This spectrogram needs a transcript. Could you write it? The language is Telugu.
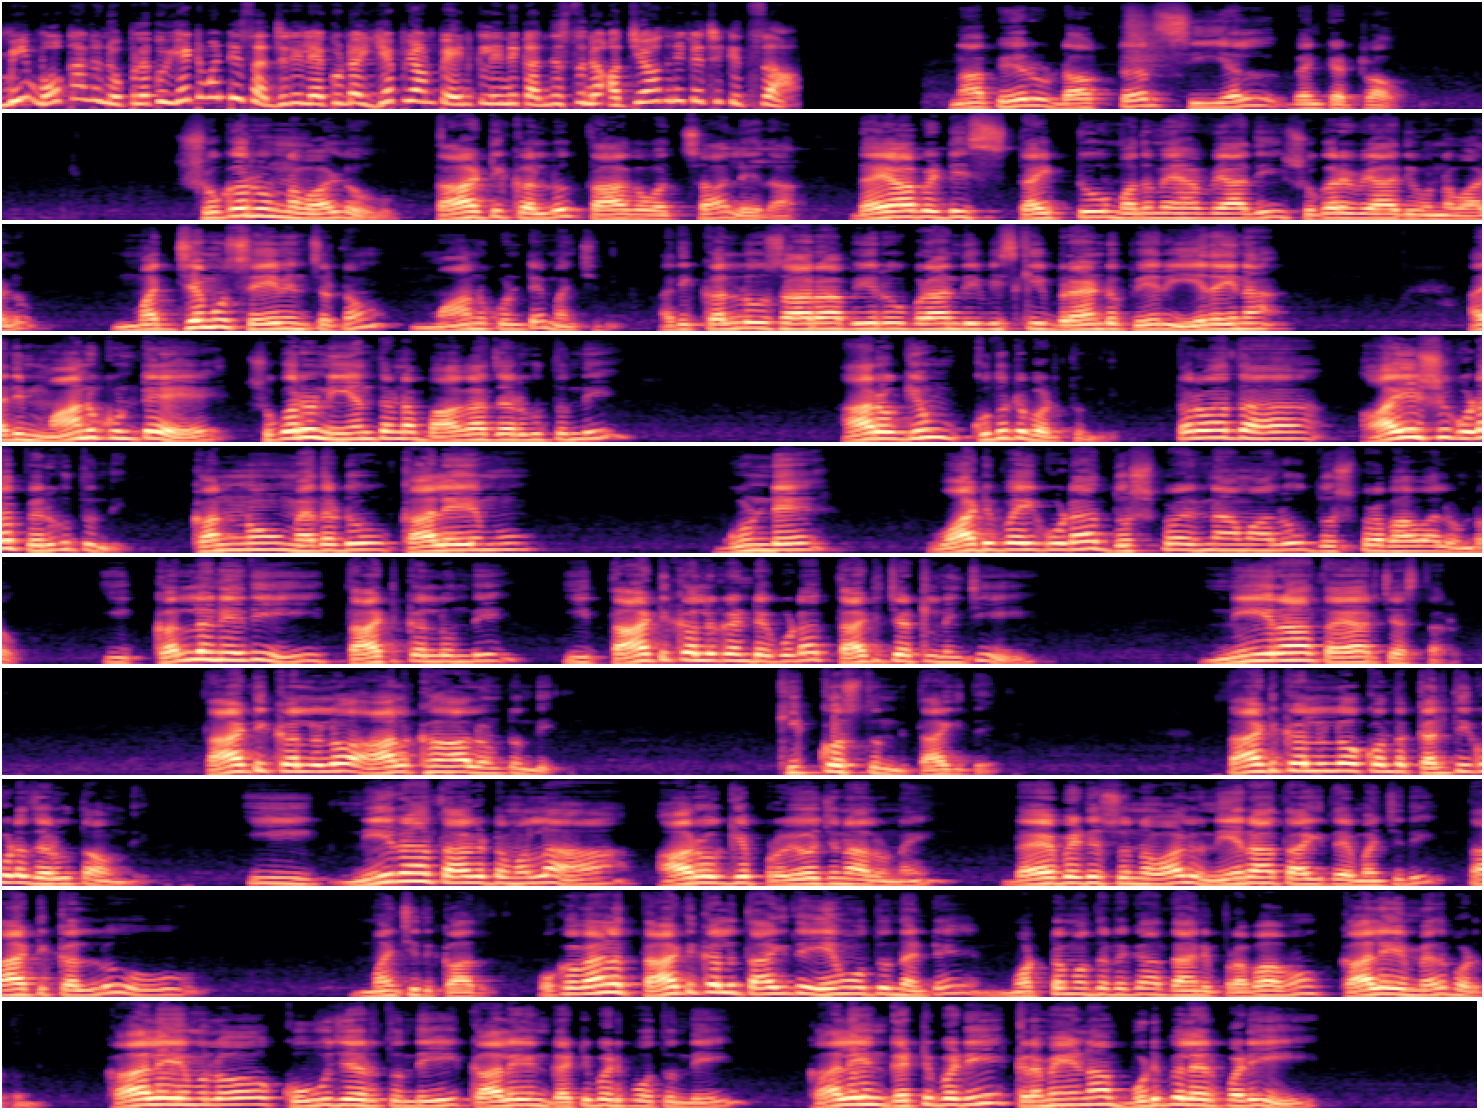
మీ మోకాల నొప్పులకు ఎటువంటి సర్జరీ లేకుండా ఎపియాన్ పెయిన్ క్లినిక్ అందిస్తున్న అత్యాధునిక చికిత్స? నా పేరు డాక్టర్ సిఎల్ వెంకట్రావు. షుగర్ ఉన్నవాళ్ళు తాటికల్లు తాగవచ్చా లేదా? డయాబెటిస్ టైప్ టూ మధుమేహ వ్యాధి షుగర్ వ్యాధి ఉన్నవాళ్ళు మద్యము సేవించటం మానుకుంటే మంచిది. అది కళ్ళు సారా బీరు బ్రాందీ విస్కీ బ్రాండ్ పేరు ఏదైనా అది మానుకుంటే షుగరు నియంత్రణ బాగా జరుగుతుంది ఆరోగ్యం కుదుటపడుతుంది. తర్వాత ఆయుష్ కూడా పెరుగుతుంది. కన్ను మెదడు కాలేయము గుండె వాటిపై కూడా దుష్పరిణామాలు దుష్ప్రభావాలు ఉండవు. ఈ కళ్ళు అనేది తాటి కళ్ళు ఉంది. ఈ తాటి కళ్ళు కంటే కూడా తాటి చెట్ల నుంచి నీరా తయారు చేస్తారు. తాటికల్లులో ఆల్కహాల్ ఉంటుంది. కిక్ వస్తుంది తాగితే. తాటికల్లులో కొంత కల్తీ కూడా జరుగుతూ ఉంది. ఈ నీరా తాగటం వల్ల ఆరోగ్య ప్రయోజనాలు ఉన్నాయి. డయాబెటీస్ ఉన్నవాళ్ళు నీరా తాగితే మంచిది తాటికల్లు మంచిది కాదు. ఒకవేళ తాటికల్లు తాగితే ఏమవుతుందంటే మొట్టమొదటిగా దాని ప్రభావం కాలేయం మీద పడుతుంది. కాలేయంలో కొవ్వు చేరుతుంది కాలేయం గట్టిపడిపోతుంది. కాలేయం గట్టిపడి క్రమేణా బుడిపెలు ఏర్పడి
